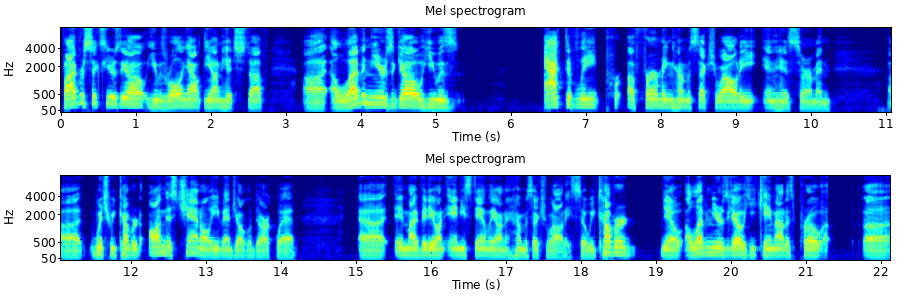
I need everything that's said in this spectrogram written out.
five or six years ago, he was rolling out the unhitched stuff. Uh, 11 years ago, he was actively pr- affirming homosexuality in his sermon, uh, which we covered on this channel, Evangelical Dark Web uh, in my video on Andy Stanley on homosexuality. So we covered, you know, 11 years ago, he came out as pro uh,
